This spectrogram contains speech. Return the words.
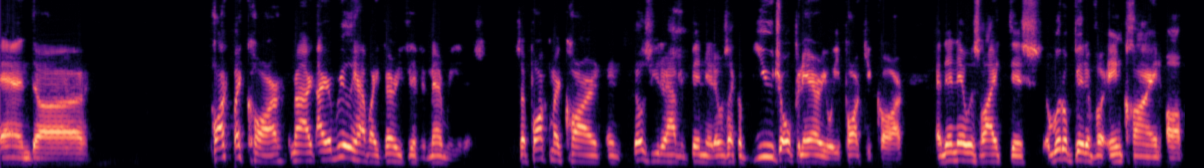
and uh, parked my car. I, I really have like very vivid memory of this. So I parked my car, and, those of you that haven't been there, there was like a huge open area where you park your car, and then there was like this a little bit of an incline up,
